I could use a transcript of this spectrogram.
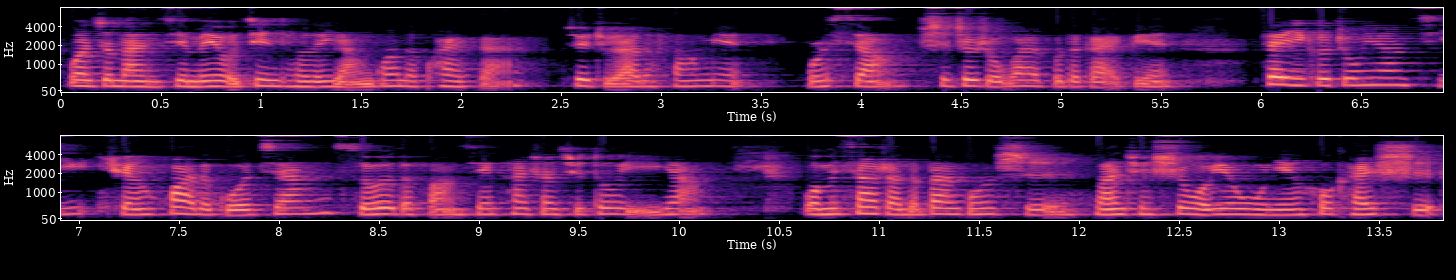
望着满街没有尽头的阳光的快感。最主要的方面，我想是这种外部的改变。在一个中央集权化的国家，所有的房间看上去都一样。我们校长的办公室完全是我约五年后开始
